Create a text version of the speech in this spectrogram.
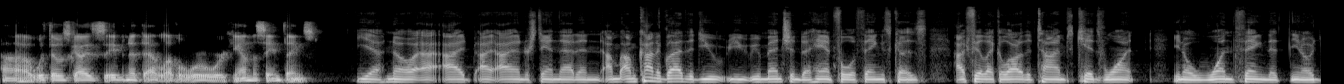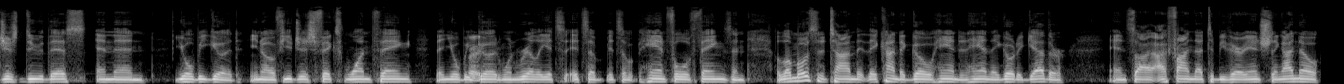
uh, with those guys, even at that level, we're working on the same things. Yeah, no, I I, I understand that, and I'm I'm kind of glad that you, you, you mentioned a handful of things because I feel like a lot of the times kids want you know one thing that you know just do this and then you'll be good. You know, if you just fix one thing, then you'll be right. good. When really it's it's a it's a handful of things, and most of the time they, they kind of go hand in hand. They go together. And so I, I, find that to be very interesting. I know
